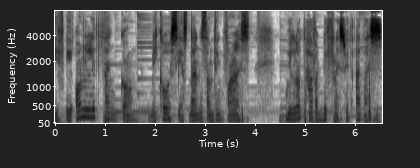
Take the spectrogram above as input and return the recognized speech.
If we only thank God because He has done something for us, we will not have a difference with others.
